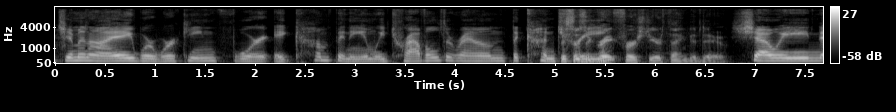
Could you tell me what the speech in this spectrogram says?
Jim and I, were working for a company, and we traveled around the country. This is a great first year thing to do. showing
